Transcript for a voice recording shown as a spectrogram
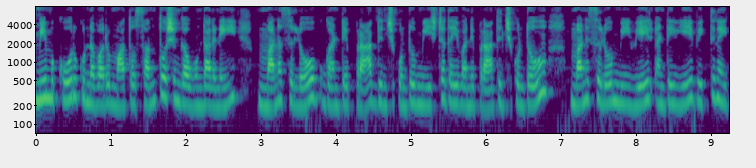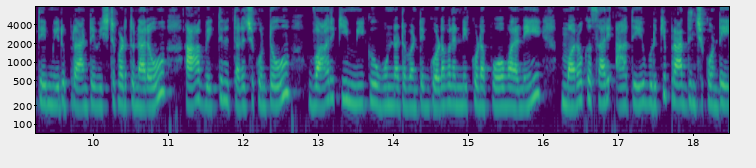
మేము కోరుకున్నవారు మాతో సంతోషంగా ఉండాలని మనసులో అంటే ప్రార్థించుకుంటూ మీ ఇష్టదైవాన్ని ప్రార్థించుకుంటూ మనసులో మీ వే అంటే ఏ వ్యక్తినైతే మీరు ప్రా అంటే ఇష్టపడుతున్నారో ఆ వ్యక్తిని తలుచుకుంటూ వారికి మీకు ఉన్నటువంటి గొడవలన్నీ కూడా పోవాలని మరొకసారి ఆ దేవుడికి ప్రార్థించుకోండి.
